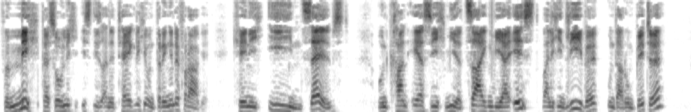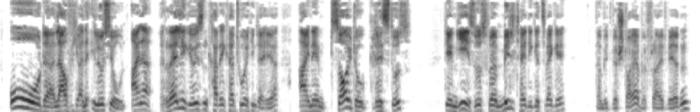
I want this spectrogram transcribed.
Für mich persönlich ist dies eine tägliche und dringende Frage kenne ich ihn selbst und kann er sich mir zeigen, wie er ist, weil ich ihn liebe und darum bitte? Oder laufe ich einer Illusion, einer religiösen Karikatur hinterher, einem Pseudo-Christus, dem Jesus für mildtätige Zwecke, damit wir steuerbefreit werden?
